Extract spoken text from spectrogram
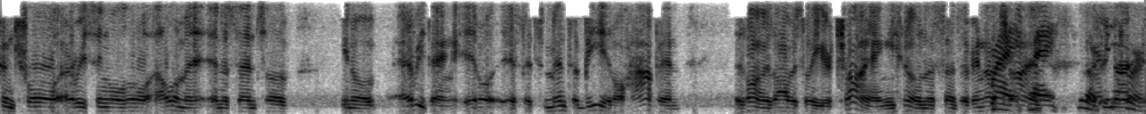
control every single little element in a sense of, you know, everything. It'll if it's meant to be, it'll happen. As long as obviously you're trying, you know, in the sense if you're not right, trying, right. Sure, if you're not, sure.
